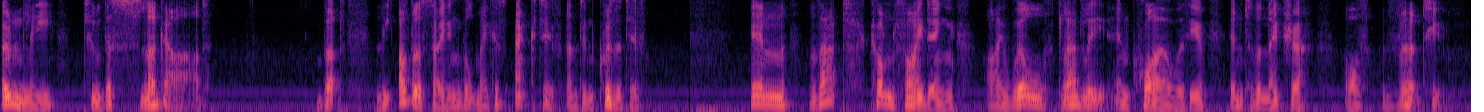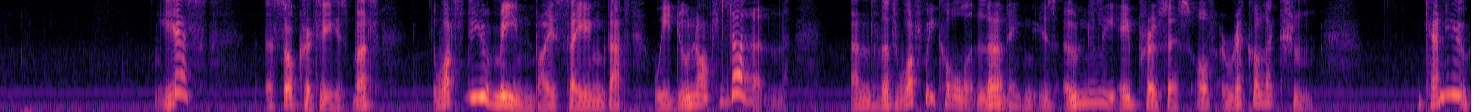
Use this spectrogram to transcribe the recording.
only to the sluggard. But the other saying will make us active and inquisitive. In that confiding I will gladly inquire with you into the nature of virtue. Yes, Socrates, but what do you mean by saying that we do not learn, and that what we call learning is only a process of recollection? Can you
